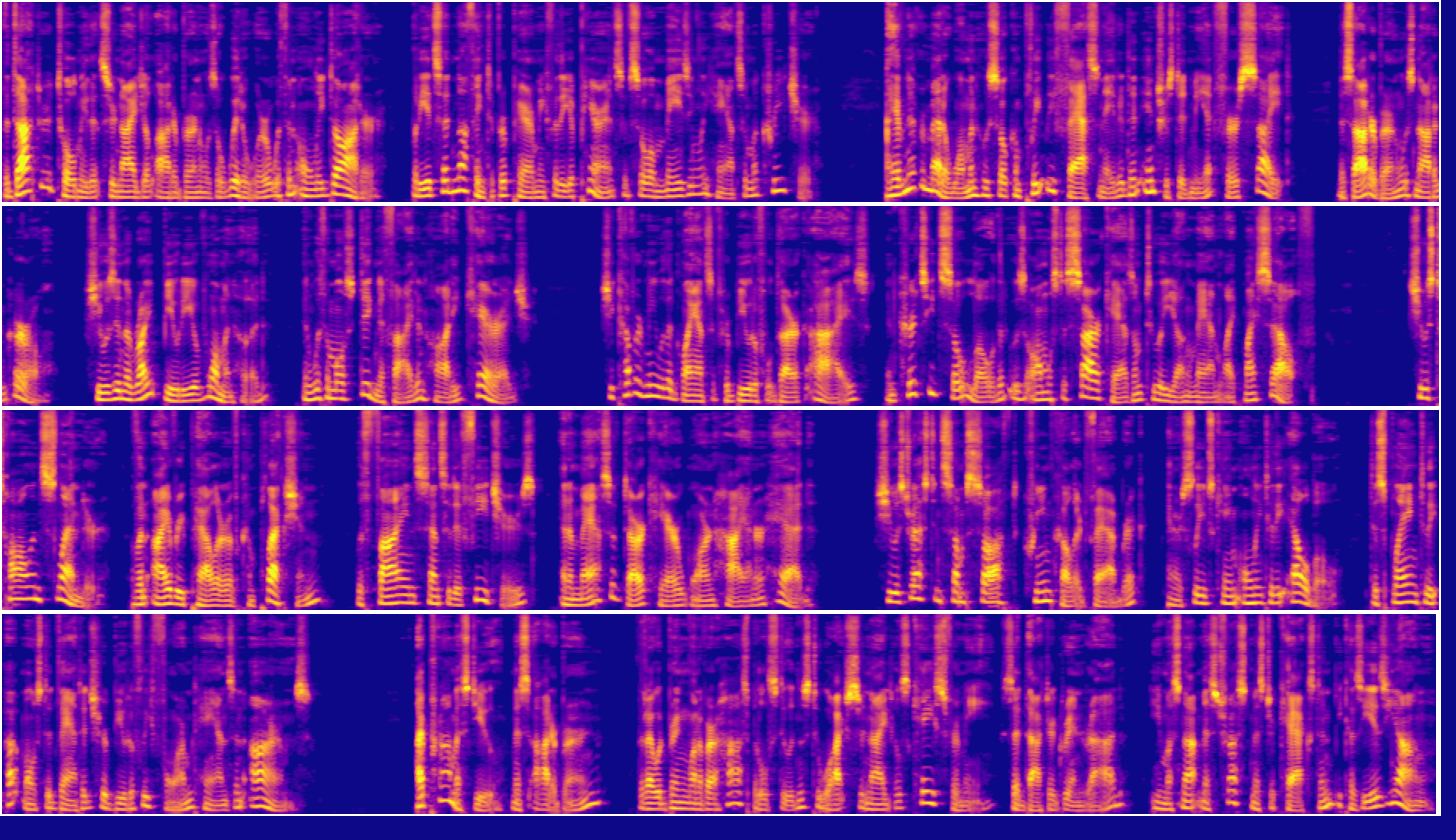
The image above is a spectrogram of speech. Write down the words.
The doctor had told me that Sir Nigel Otterburne was a widower with an only daughter, but he had said nothing to prepare me for the appearance of so amazingly handsome a creature. I have never met a woman who so completely fascinated and interested me at first sight. Miss Otterburne was not a girl. She was in the ripe beauty of womanhood, and with a most dignified and haughty carriage. She covered me with a glance of her beautiful dark eyes, and curtsied so low that it was almost a sarcasm to a young man like myself. She was tall and slender, of an ivory pallor of complexion, with fine, sensitive features, and a mass of dark hair worn high on her head. She was dressed in some soft, cream colored fabric, and her sleeves came only to the elbow, displaying to the utmost advantage her beautifully formed hands and arms. I promised you, Miss Otterburne, that I would bring one of our hospital students to watch Sir Nigel's case for me, said Dr. Grindrod. You must not mistrust Mr. Caxton because he is young.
